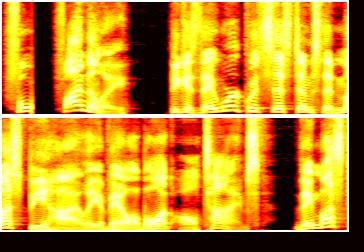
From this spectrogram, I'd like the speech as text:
Four, finally, because they work with systems that must be highly available at all times, they must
